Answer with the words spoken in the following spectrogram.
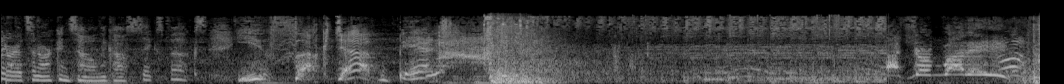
Cigarettes in Arkansas only cost six bucks. You fucked up, bitch! Watch your buddy!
